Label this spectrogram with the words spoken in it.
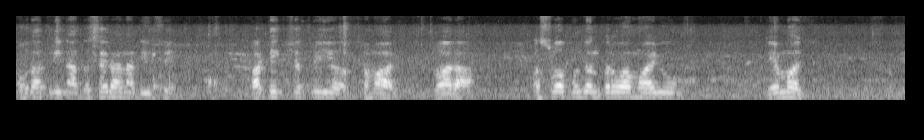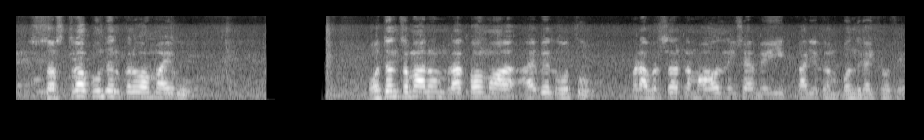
નવરાત્રિના દશેરાના દિવસે કાઠી ક્ષત્રિય સમાજ દ્વારા અશ્વપૂજન કરવામાં આવ્યું તેમજ શસ્ત્ર પૂજન કરવામાં આવ્યું. ભોજન સમારંભ રાખવામાં આવેલું હતું, પણ આ વરસાદના માહોલના હિસાબે એ કાર્યક્રમ બંધ રાખ્યો છે.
